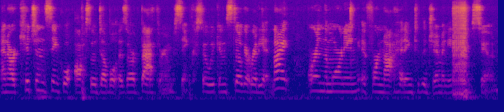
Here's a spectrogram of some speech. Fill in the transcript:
and our kitchen sink will also double as our bathroom sink. So we can still get ready at night or in the morning if we're not heading to the gym anytime soon.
